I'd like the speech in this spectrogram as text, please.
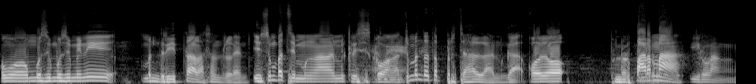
uh, musim-musim ini menderita lah Sunderland ya sempat sih mengalami krisis keuangan cuman tetap berjalan nggak koyo bener Parma. hilang.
